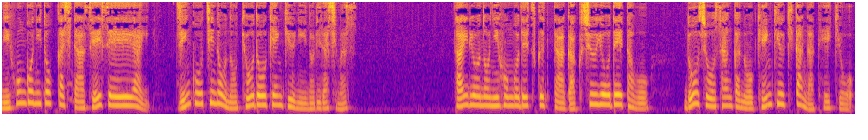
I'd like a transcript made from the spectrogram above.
日本語に特化した生成 AI 人工知能の共同研究に乗り出します。大量の日本語で作った学習用データを同省傘下の研究機関が提供。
